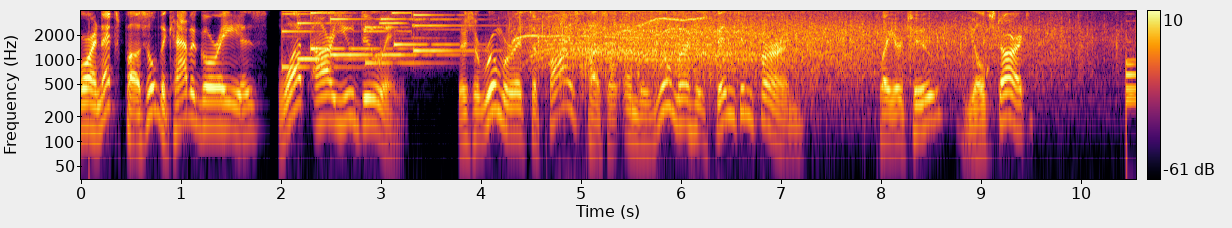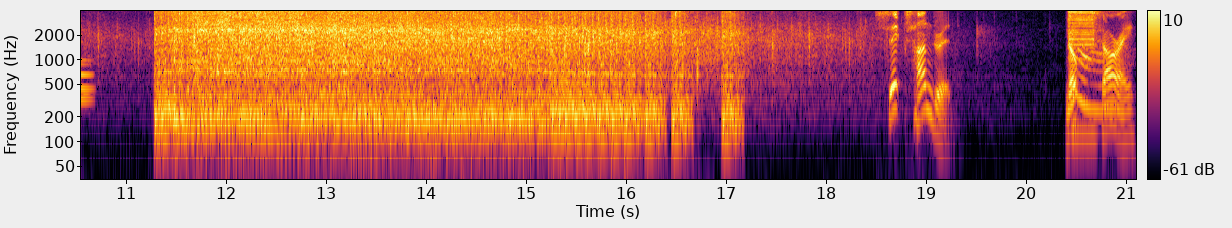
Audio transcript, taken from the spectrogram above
For our next puzzle, the category is What Are You Doing? There's a rumor it's a prize puzzle, and the rumor has been confirmed. Player two, you'll start. Six hundred. Nope, sorry.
